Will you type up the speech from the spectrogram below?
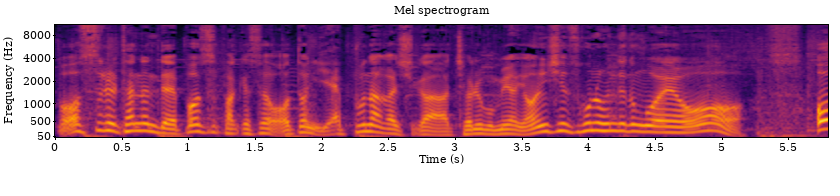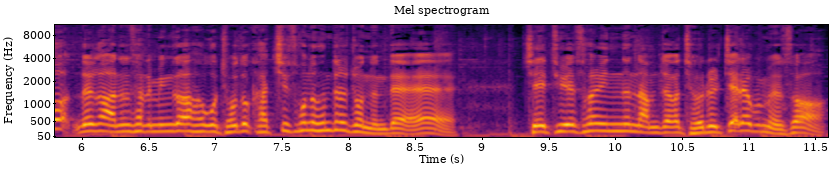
버스를 탔는데 버스 밖에서 어떤 예쁜 아가씨가 저를 보며 연신 손을 흔드는 거예요. 어, 내가 아는 사람인가 하고 저도 같이 손을 흔들어 줬는데 제 뒤에 서 있는 남자가 저를 째려보면서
